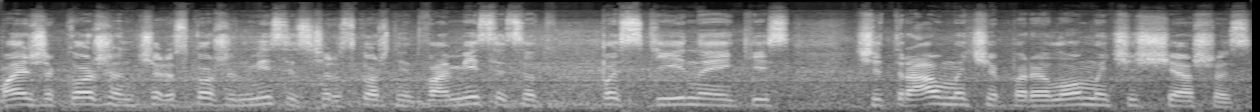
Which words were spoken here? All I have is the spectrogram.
майже кожен через кожен місяць, через кожні два місяці постійно якісь чи травми, чи переломи, чи ще щось.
